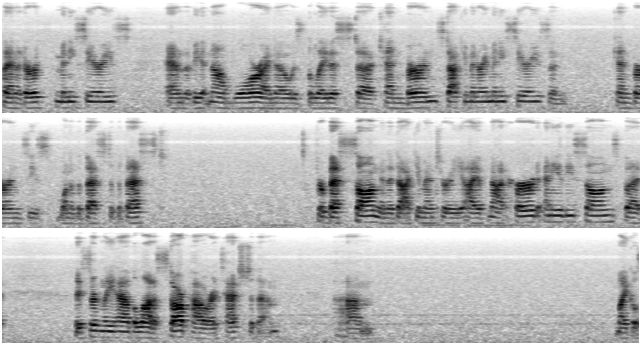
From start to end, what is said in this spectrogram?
Planet Earth miniseries. And the Vietnam War, I know, is the latest uh, Ken Burns documentary miniseries, and Ken Burns, he's one of the best of the best for best song in a documentary. I have not heard any of these songs, but they certainly have a lot of star power attached to them. Um, Michael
